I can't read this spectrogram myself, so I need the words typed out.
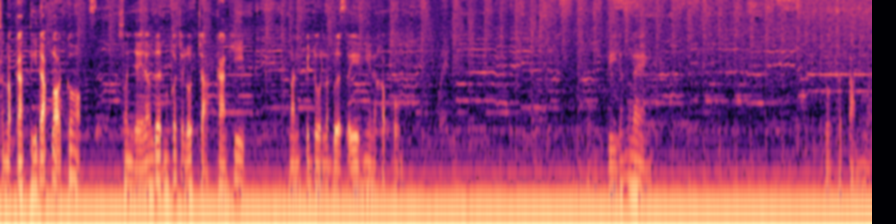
สำหรับการตีดักหลอดก็ ส่วนใหญ่แล้วเลือดมันก็จะลดจากการที่มันไปโดนระเบิดตัวเองนี่นะครับผมตียังแรง โดนสตันมา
